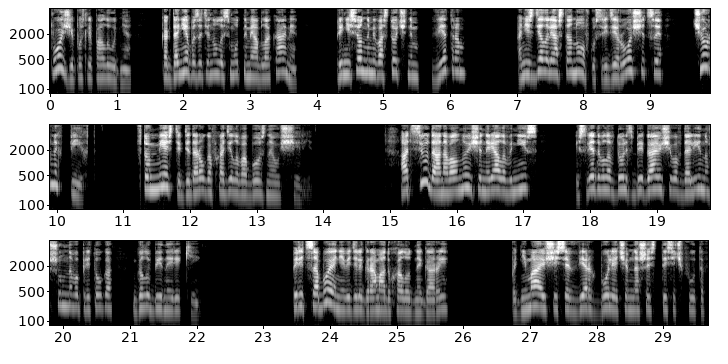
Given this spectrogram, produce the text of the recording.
Позже, после полудня, когда небо затянулось мутными облаками, принесенными восточным ветром, они сделали остановку среди рощицы черных пихт, в том месте, где дорога входила в обозное ущелье. Отсюда она волнующе ныряла вниз и следовала вдоль сбегающего в долину шумного притока Голубиной реки. Перед собой они видели громаду холодной горы, поднимающейся вверх более чем на шесть тысяч футов.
